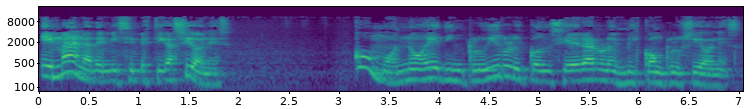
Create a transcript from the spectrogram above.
emana de mis investigaciones, ¿cómo no he de incluirlo y considerarlo en mis conclusiones?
